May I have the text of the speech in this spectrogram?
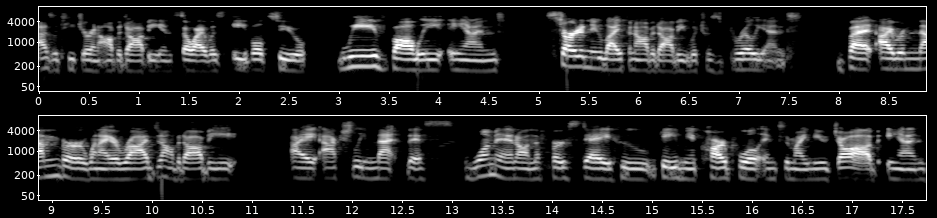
as a teacher in Abu Dhabi. And so I was able to leave Bali and start a new life in Abu Dhabi, which was brilliant. But I remember when I arrived in Abu Dhabi, I actually met this woman on the first day who gave me a carpool into my new job. And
